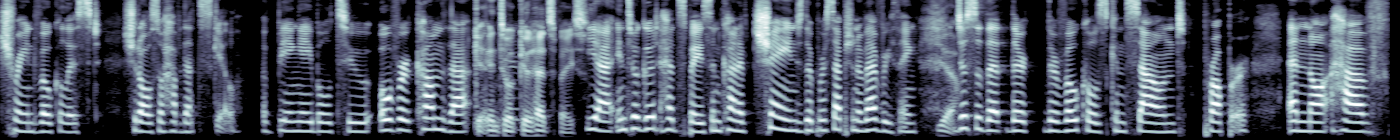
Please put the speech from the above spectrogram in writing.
trained vocalist should also have that skill of being able to overcome that Get into a good headspace. yeah into a good headspace and kind of change the perception of everything Yeah. just so that their their vocals can sound proper and not have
